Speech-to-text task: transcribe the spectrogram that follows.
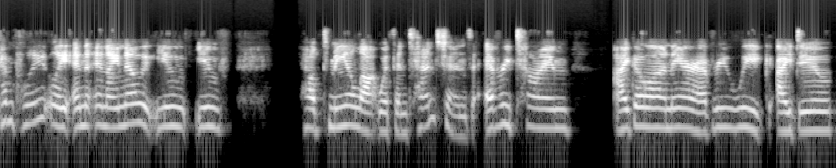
Completely. And and i know you you've helped me a lot with intentions. Every time i go on air every week i do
